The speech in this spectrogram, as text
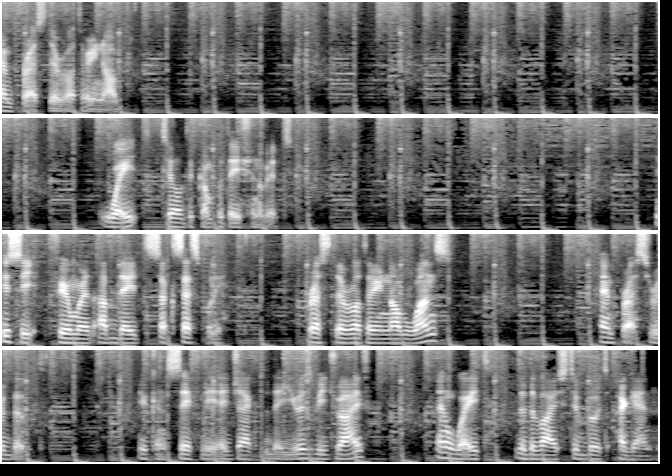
and press the rotary knob. Wait till the completion of it. You see, firmware update successfully. Press the rotary knob once and press reboot you can safely eject the USB drive and wait the device to boot again.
